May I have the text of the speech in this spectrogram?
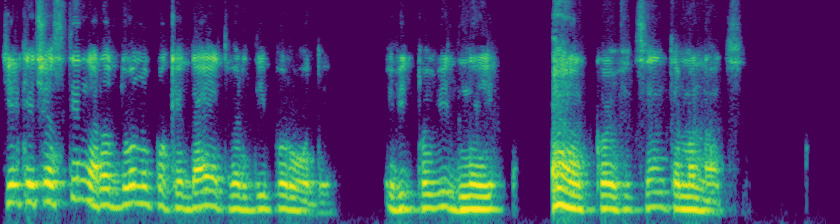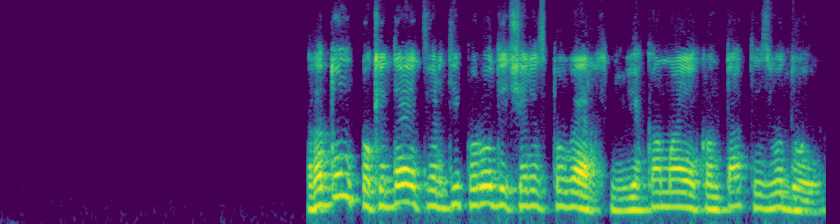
Тільки частина радону покидає тверді породи, відповідний коефіцієнт еманації. Радон покидає тверді породи через поверхню, яка має контакти з водою.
